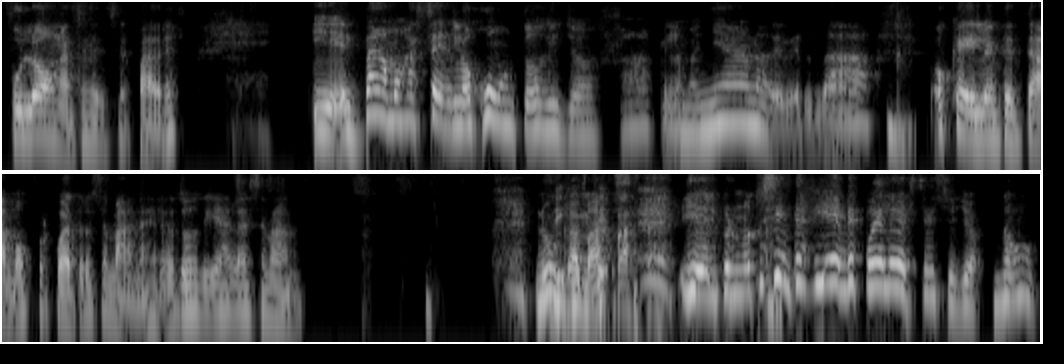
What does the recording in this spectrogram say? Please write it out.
fulón antes de ser padres. Y él, vamos a hacerlo juntos. Y yo, fuck, en la mañana, de verdad. Ok, lo intentamos por cuatro semanas, eran dos días a la semana. Nunca más. Y él, pero no te sientes bien después del ejercicio. Y yo, no,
